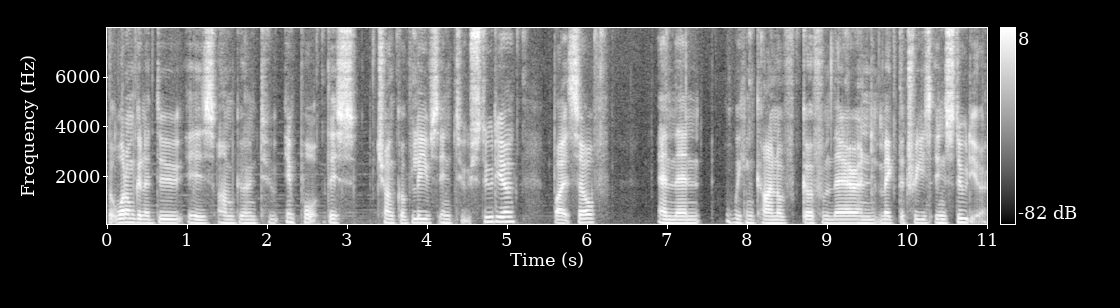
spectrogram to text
but what I'm going to do is I'm going to import this chunk of leaves into Studio by itself. And then we can kind of go from there and make the trees in Studio.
